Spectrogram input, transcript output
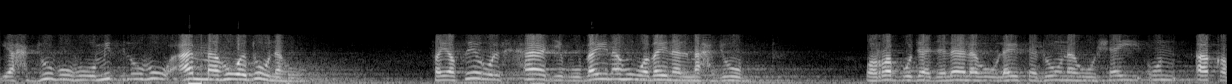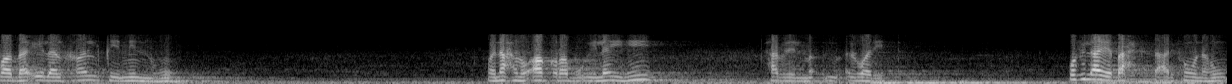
يحجبه مثله عما هو دونه فيصير الحاجب بينه وبين المحجوب. والرب جل جلاله ليس دونه شيء أقرب إلى الخلق منه. ونحن أقرب إليه حبل الوريد. وفي الآية بحث تعرفونه.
